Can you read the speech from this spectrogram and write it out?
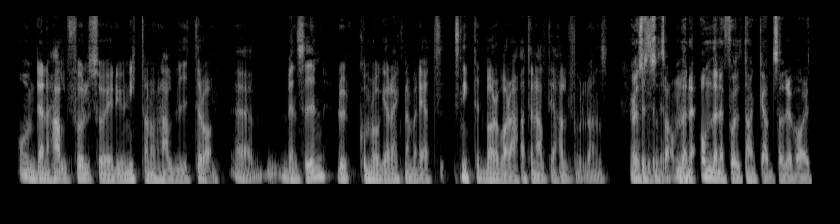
om den är halvfull så är det ju 19,5 liter då, eh, bensin. Du kommer ihåg att räkna med det att snittet bör vara att den alltid är halvfull. Just det, om, den är, om den är fulltankad så hade det varit,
